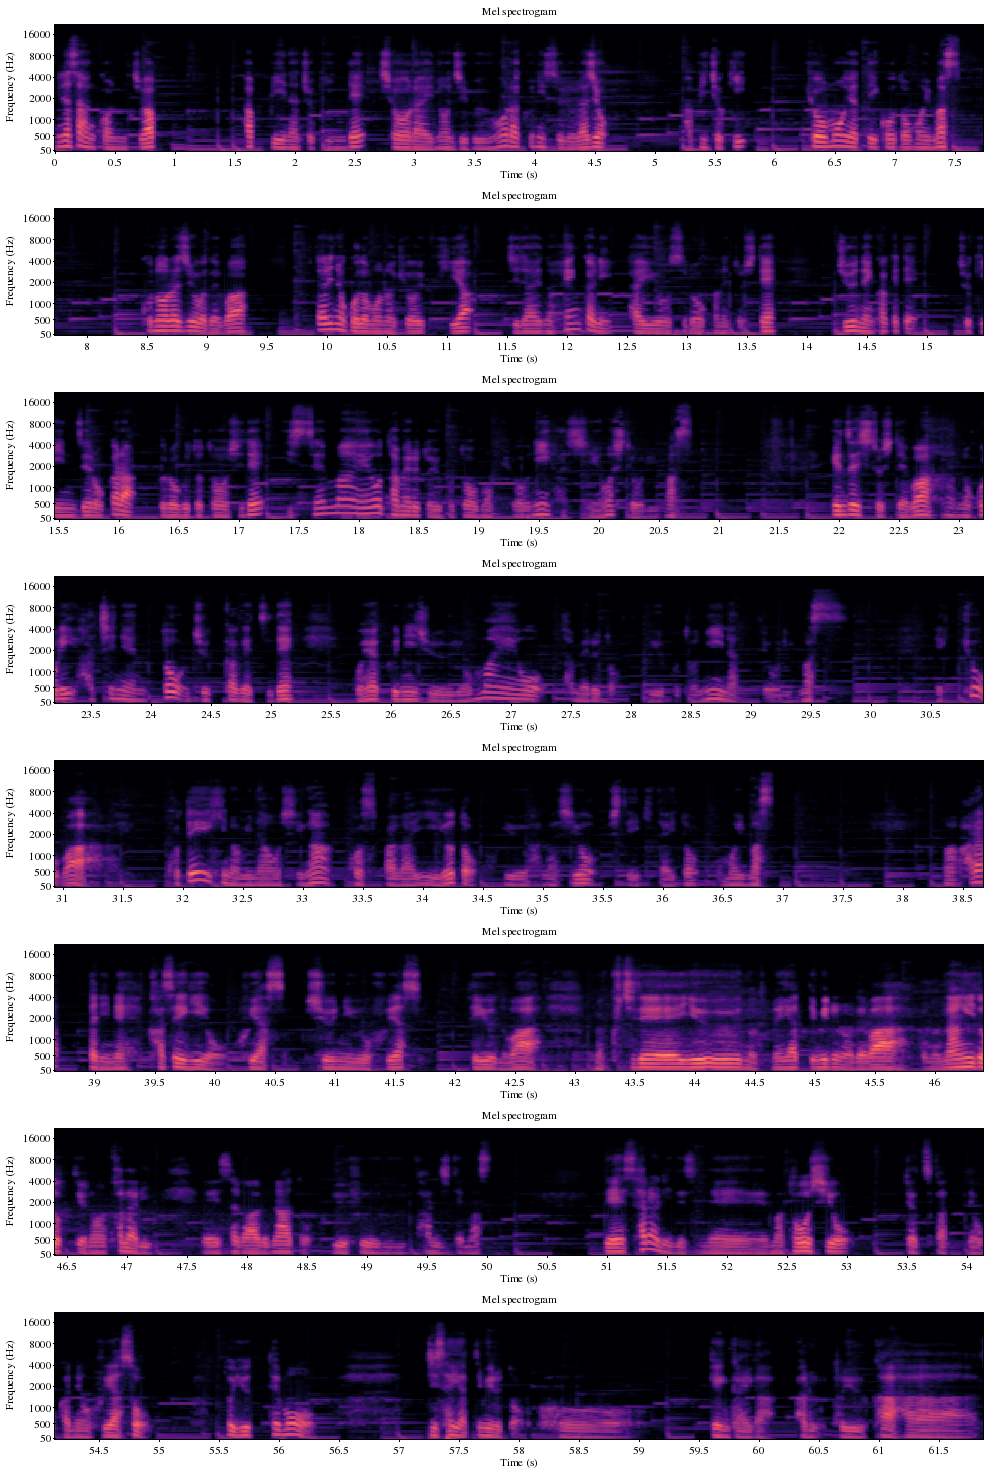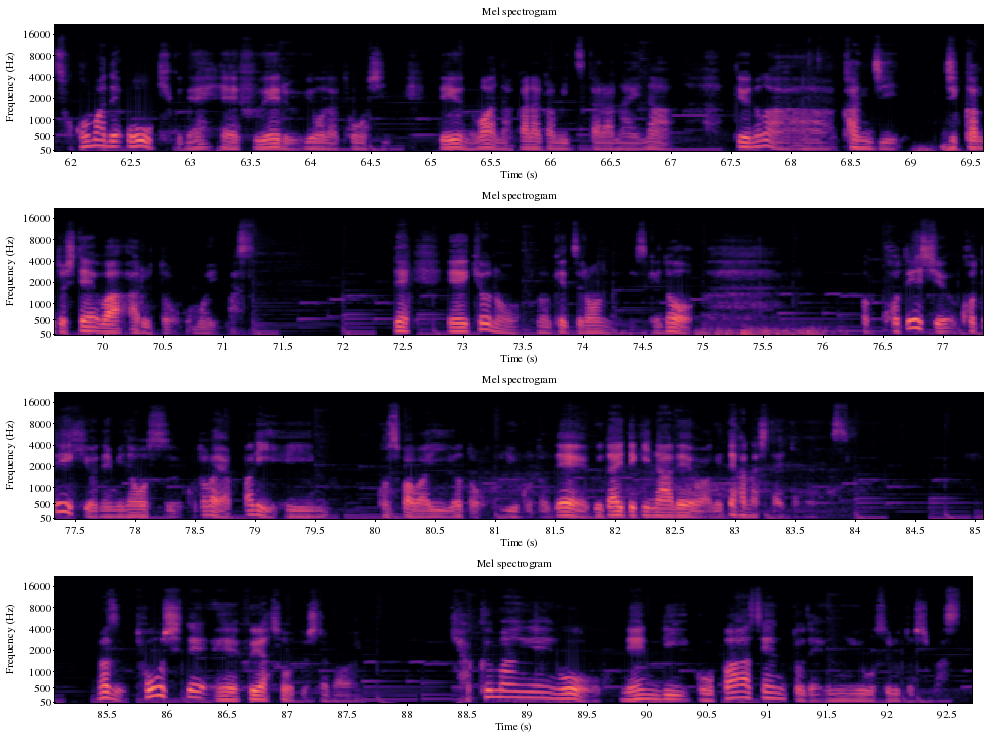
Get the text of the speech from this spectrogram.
皆さんこんにちは。ハッピーな貯金で将来の自分を楽にするラジオ、ハピチョキ、今日もやっていこうと思います。このラジオでは、2人の子供の教育費や時代の変化に対応するお金として、10年かけて貯金ゼロからブログと投資で1000万円を貯めるということを目標に発信をしております。現在地としては、残り8年と10ヶ月で524万円を貯めるということになっております。え今日は固定費の見直しがコスパがいいよという話をしていきたいと思います。まあ、新たにね、稼ぎを増やす、収入を増やすっていうのは、まあ、口で言うのでね、やってみるのでは、この難易度っていうのはかなり、え差があるなというふうに感じてます。で、さらにですね、まあ、投資をじゃ使ってお金を増やそうと言っても、実際やってみると、限界があるというか、そこまで大きくね、増えるような投資っていうのはなかなか見つからないなっていうのが感じ、実感としてはあると思います。で、えー、今日の結論なんですけど、固定費、固定費をね、見直すことがやっぱりコスパはいいよということで、具体的な例を挙げて話したいと思います。まず、投資で増やそうとした場合、100万円を年利5%で運用するとします。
